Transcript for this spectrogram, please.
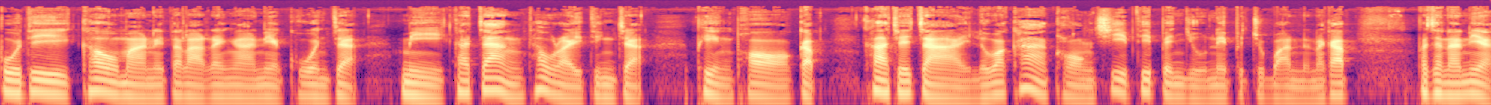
ผู้ที่เข้ามาในตลาดแรงงานเนี่ยควรจะมีค่าจ้างเท่าไหร่จึงจะเพียงพอกับค่าใช้จ่าย หรือว่าค่าครองชีพที่เป็นอยู่ในปัจจุบันนะครับ เพราะฉะนั้นเนี่ย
